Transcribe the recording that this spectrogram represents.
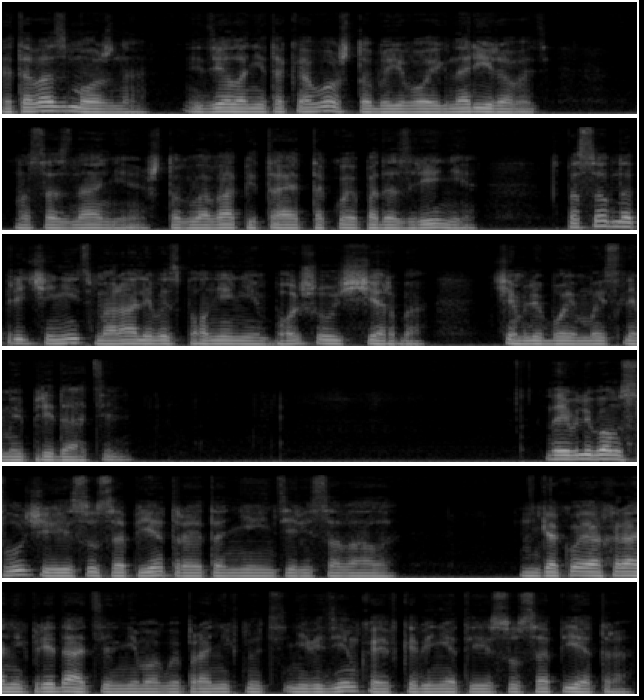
Это возможно, и дело не таково, чтобы его игнорировать. Но сознание, что глава питает такое подозрение, способно причинить морали в исполнении больше ущерба, чем любой мыслимый предатель. Да и в любом случае Иисуса Пьетра это не интересовало. Никакой охранник-предатель не мог бы проникнуть невидимкой в кабинет Иисуса Пьетра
